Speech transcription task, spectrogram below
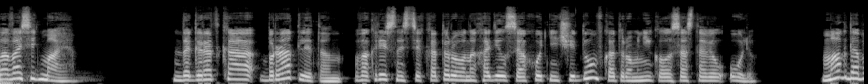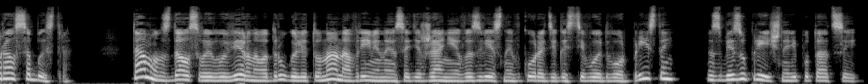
Глава седьмая. До городка Братлитон, в окрестностях которого находился охотничий дом, в котором Никола составил Олю, маг добрался быстро. Там он сдал своего верного друга Летуна на временное содержание в известный в городе гостевой двор пристань с безупречной репутацией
